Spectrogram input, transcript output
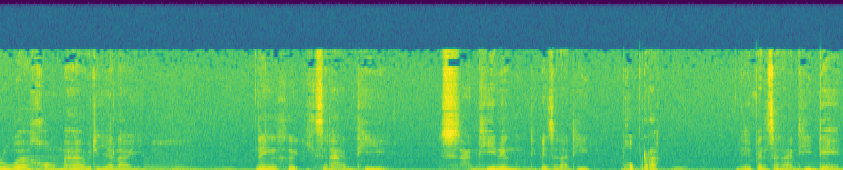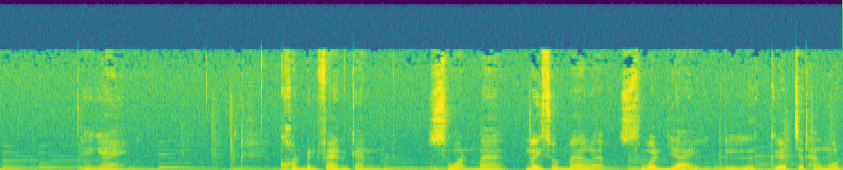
รั้วของมหาวิทยาลัยนั่นก็คืออีกสถานที่ สถานที่หนึ่งที่เป็นสถานที่พบรัก หรือเป็นสถานที่เดทง่ายๆ คนเป็นแฟนกันส่วนมากไม่ส่วนมากละส่วนใหญ่หรือเกือบจะทั้งหมด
